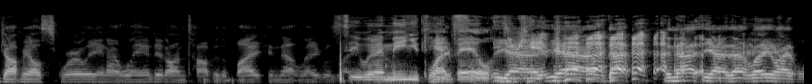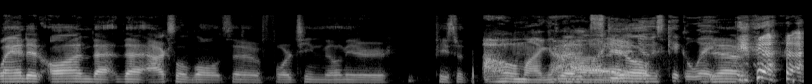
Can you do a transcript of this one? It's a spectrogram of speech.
got me all squirrely and I landed on top of the bike and that leg was like See what I mean? You can't like, fail. Yeah, can't- yeah, that, and that yeah, that leg like landed on that that axle bolt, so 14 millimeter piece of Oh my god. Steel. do is kick away. yeah.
